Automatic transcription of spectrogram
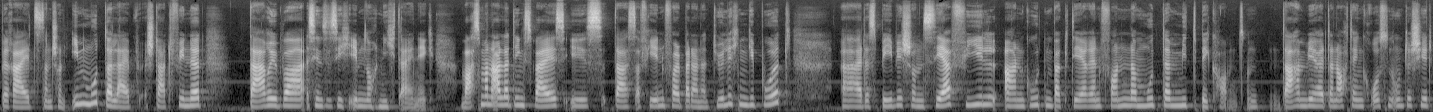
bereits dann schon im Mutterleib stattfindet, darüber sind sie sich eben noch nicht einig. Was man allerdings weiß, ist, dass auf jeden Fall bei der natürlichen Geburt äh, das Baby schon sehr viel an guten Bakterien von der Mutter mitbekommt. Und da haben wir halt dann auch den großen Unterschied,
